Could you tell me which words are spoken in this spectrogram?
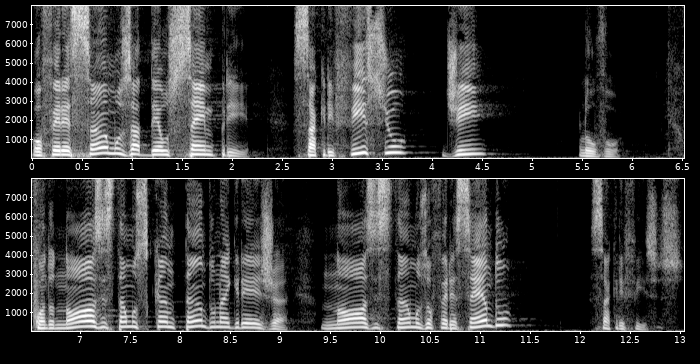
ofereçamos a Deus sempre sacrifício de louvor. Quando nós estamos cantando na igreja, nós estamos oferecendo sacrifícios,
